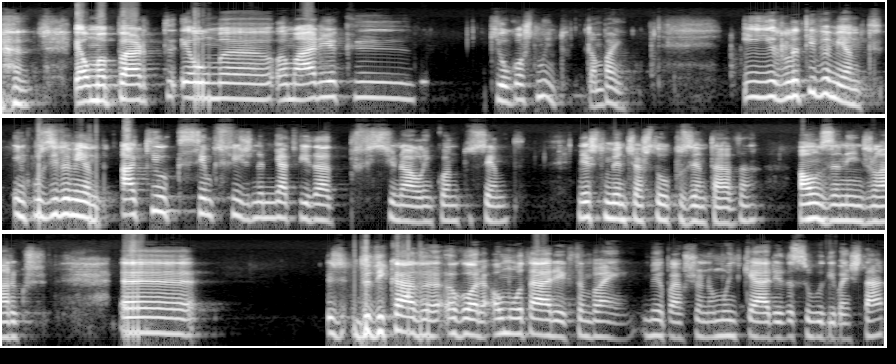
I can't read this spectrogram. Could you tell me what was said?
é uma parte, é uma, é uma área que, que eu gosto muito também. E relativamente, inclusivamente, àquilo que sempre fiz na minha atividade profissional enquanto docente, neste momento já estou aposentada, há uns aninhos largos, uh, dedicada agora a uma outra área que também me apaixona muito, que é a área da saúde e bem-estar,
